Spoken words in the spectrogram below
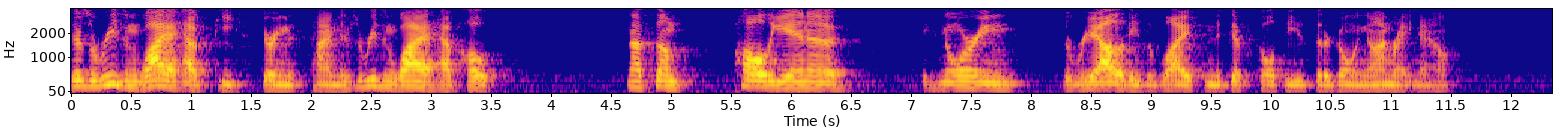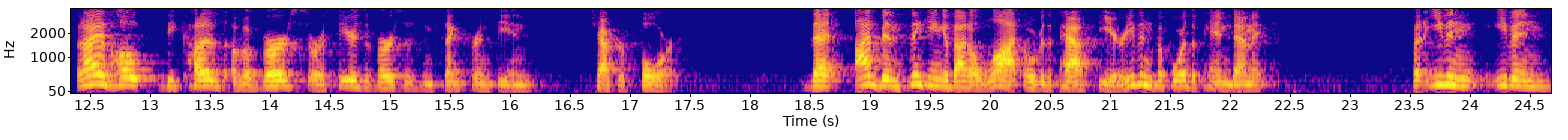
there's a reason why I have peace during this time. There's a reason why I have hope. It's not some Pollyanna ignoring the realities of life and the difficulties that are going on right now. But I have hope because of a verse or a series of verses in 2 Corinthians chapter 4 that I've been thinking about a lot over the past year, even before the pandemic, but even, even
